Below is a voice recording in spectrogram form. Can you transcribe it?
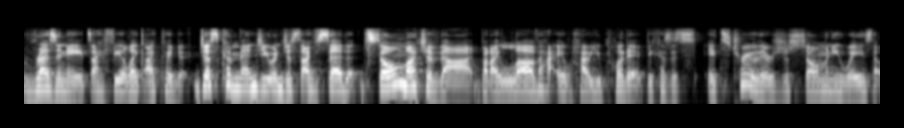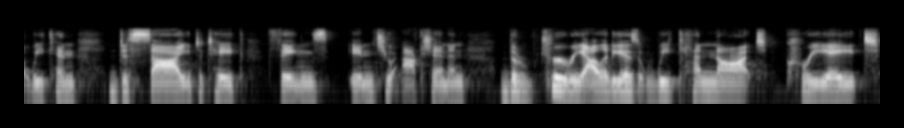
resonates. I feel like I could just commend you and just I've said so much of that, but I love how, how you put it because it's it's true. There's just so many ways that we can decide to take things into action and the true reality is we cannot create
